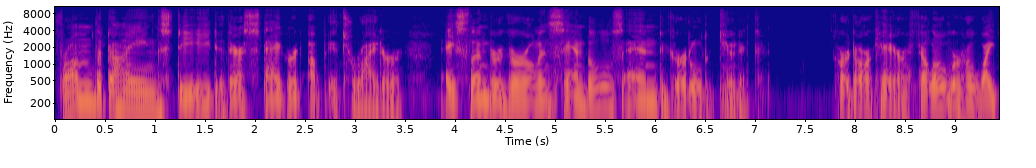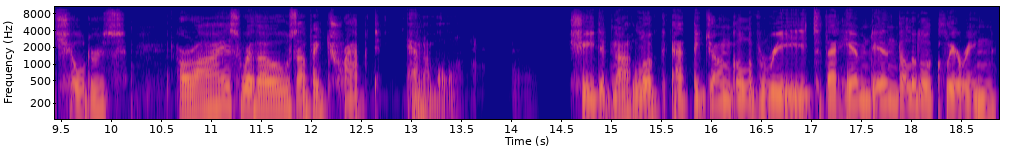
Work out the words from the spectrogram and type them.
From the dying steed there staggered up its rider, a slender girl in sandals and girdled tunic. Her dark hair fell over her white shoulders; her eyes were those of a trapped animal. She did not look at the jungle of reeds that hemmed in the little clearing,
